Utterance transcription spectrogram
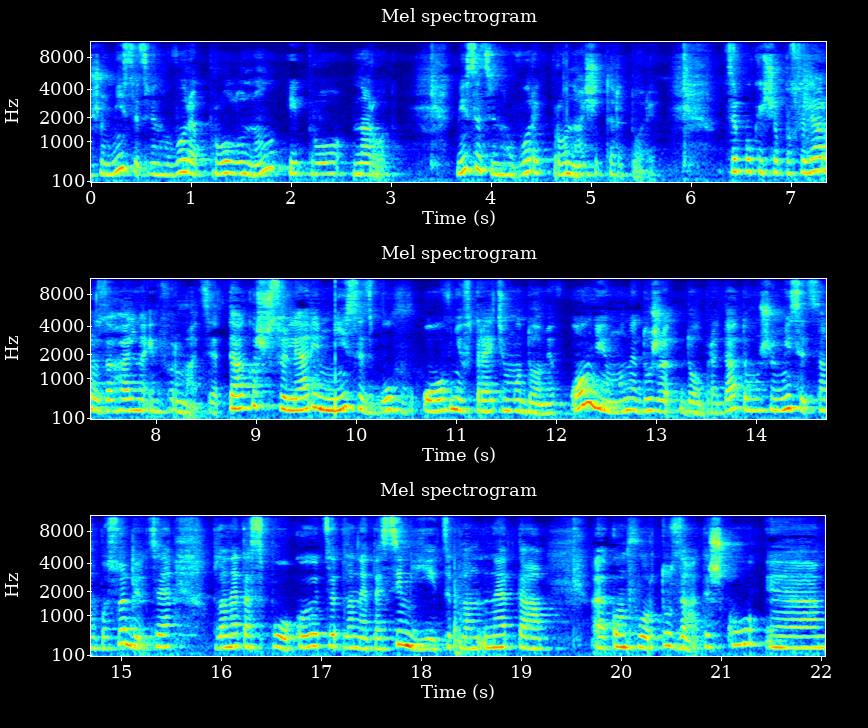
що місяць він говорить про Луну і про народ. Місяць він говорить про наші території. Це поки що по соляру загальна інформація. Також в солярі місяць був в Овні в третьому домі. В Овні йому не дуже добре, да? тому що місяць сам по собі це планета спокою, це планета сім'ї, це планета е, комфорту, затишку. е,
